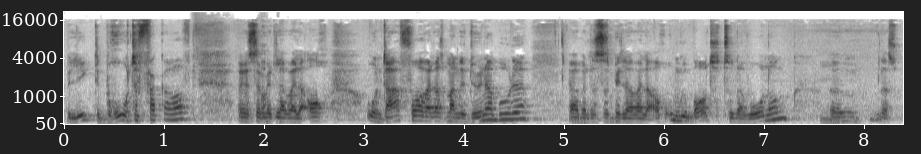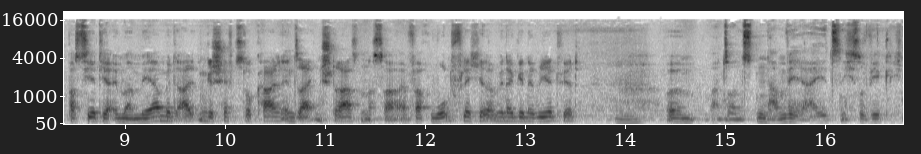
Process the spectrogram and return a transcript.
belegte Brote verkauft. Das ist ja mittlerweile auch. Und davor war das mal eine Dönerbude. Aber das ist mittlerweile auch umgebaut zu einer Wohnung. Mhm. Das passiert ja immer mehr mit alten Geschäftslokalen in Seitenstraßen, dass da einfach Wohnfläche dann wieder generiert wird. Mhm. Ähm, ansonsten haben wir ja jetzt nicht so wirklich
